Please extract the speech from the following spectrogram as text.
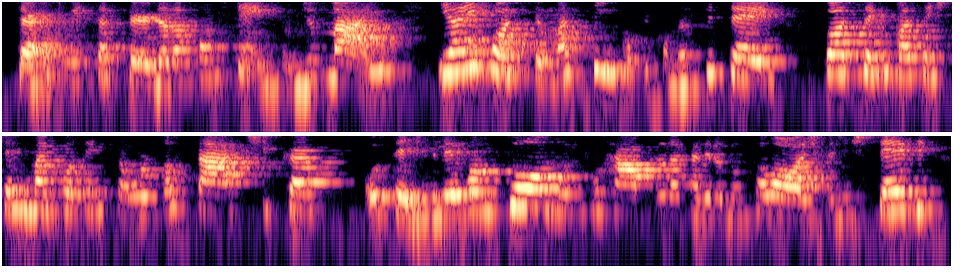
certo? Isso é perda da consciência, um desmaio. E aí pode ser uma síncope, como eu citei, pode ser que o paciente teve uma hipotensão ortostática, ou seja, ele levantou muito rápido na cadeira odontológica, a gente teve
